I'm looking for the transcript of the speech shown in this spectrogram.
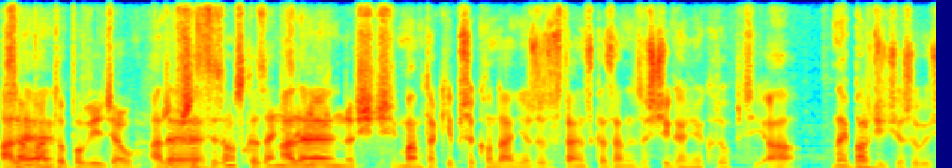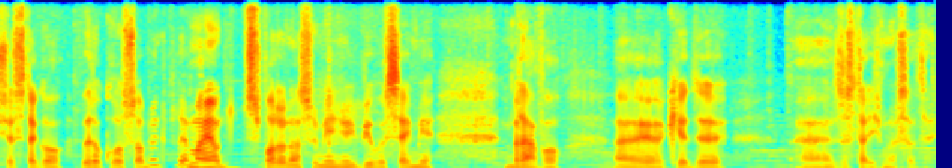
Ale- Sam pan to powiedział, ale- że wszyscy są skazani za ale- niewinność. Mam takie przekonanie, że zostałem skazany za ściganie korupcji, a najbardziej cieszyły się z tego wyroku osoby, które mają sporo na sumieniu i biły w Sejmie brawo, e, kiedy e, zostaliśmy osadzeni.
